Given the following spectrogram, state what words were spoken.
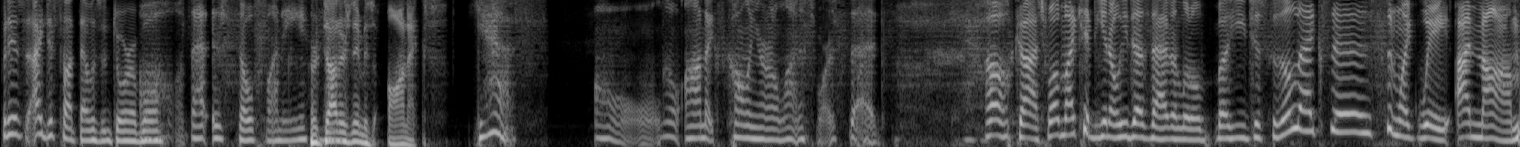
But it's, I just thought that was adorable. Oh, that is so funny. Her daughter's name is Onyx. Yes. Oh, little Onyx calling her Alanis Morissette. Oh gosh. Well, my kid, you know, he does that a little, but he just goes Alexis. I'm like, wait, I'm mom.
